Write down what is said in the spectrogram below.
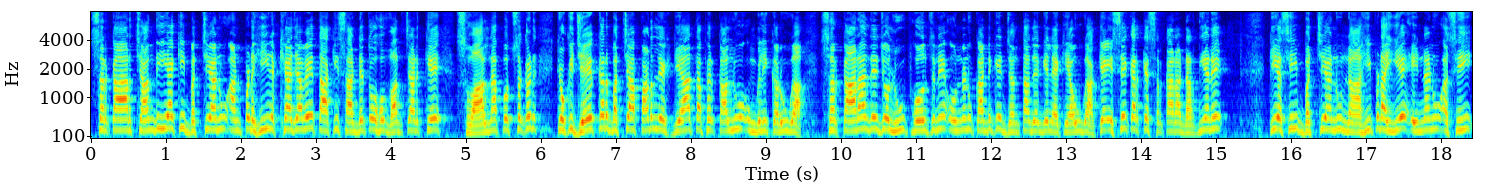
ਸਰਕਾਰ ਚਾਹੁੰਦੀ ਹੈ ਕਿ ਬੱਚਿਆਂ ਨੂੰ ਅਨਪੜ੍ਹ ਹੀ ਰੱਖਿਆ ਜਾਵੇ ਤਾਂ ਕਿ ਸਾਡੇ ਤੋਂ ਉਹ ਵੱਧ ਚੜ ਕੇ ਸਵਾਲ ਨਾ ਪੁੱਛ ਸਕਣ? ਕਿਉਂਕਿ ਜੇਕਰ ਬੱਚਾ ਪੜ੍ਹ ਲਿਖ ਗਿਆ ਤਾਂ ਫਿਰ ਕੱਲ ਨੂੰ ਉਂਗਲੀ ਕਰੂਗਾ। ਸਰਕਾਰਾਂ ਦੇ ਜੋ ਲੂਪ ਹੋਲਸ ਨੇ, ਉਹਨਾਂ ਨੂੰ ਕੱਢ ਕੇ ਜਨਤਾ ਦੇ ਅੱਗੇ ਲੈ ਕੇ ਆਊਗਾ। ਕਿ ਇਸੇ ਕਰਕੇ ਸਰਕਾਰਾਂ ਡਰਦੀਆਂ ਨੇ ਕਿ ਅਸੀਂ ਬੱਚਿਆਂ ਨੂੰ ਨਾ ਹੀ ਪੜ੍ਹਾਈਏ, ਇਹਨਾਂ ਨੂੰ ਅਸੀਂ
